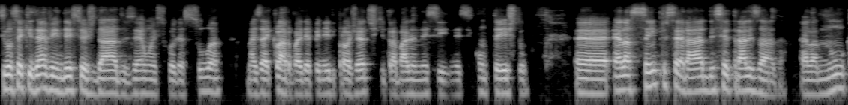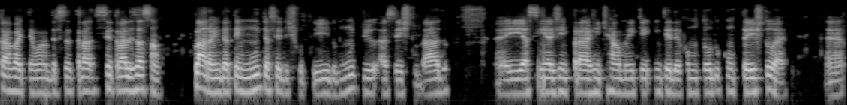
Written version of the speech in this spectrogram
Se você quiser vender seus dados, é uma escolha sua, mas aí, claro, vai depender de projetos que trabalham nesse, nesse contexto. É, ela sempre será descentralizada, ela nunca vai ter uma descentralização. Claro, ainda tem muito a ser discutido, muito a ser estudado, é, e assim a gente para a gente realmente entender como todo o contexto é. É,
